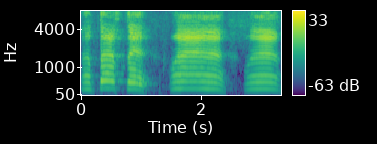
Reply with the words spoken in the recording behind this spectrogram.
I'm thirsty. Well, well,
